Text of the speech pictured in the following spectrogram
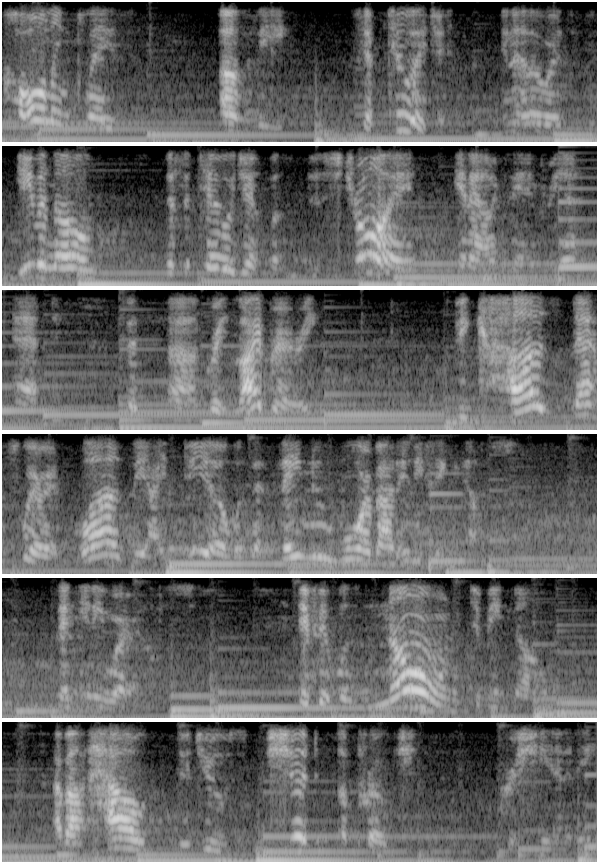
calling place of the Septuagint in other words, even though the Septuagint was destroyed in Alexandria at the uh, Great Library, because that's where it was, the idea was that they knew more about anything else than anywhere else. If it was known to be known about how the Jews should approach Christianity,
